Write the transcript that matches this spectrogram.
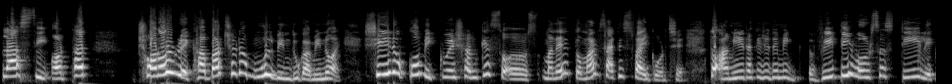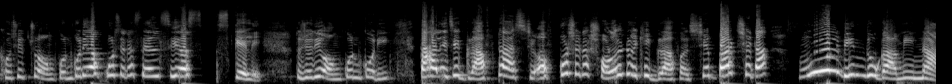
plus C অর্থাৎ সরল রেখা বাট সেটা মূল বিন্দুগামী নয় সেই রকম ইকুয়েশনকে মানে তোমার স্যাটিসফাই করছে। তো আমি এটাকে যদি আমি ভিটি ভার্সেস টি লেখচিত্র অঙ্কন করি অফকোর্স এটা সেলসিয়াস স্কেলে তো যদি অঙ্কন করি, তাহলে যে গ্রাফটা আসছে অফকোর্স সেটা সরল রৈখিক গ্রাফ আসছে বাট সেটা মূল বিন্দুগামী না।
